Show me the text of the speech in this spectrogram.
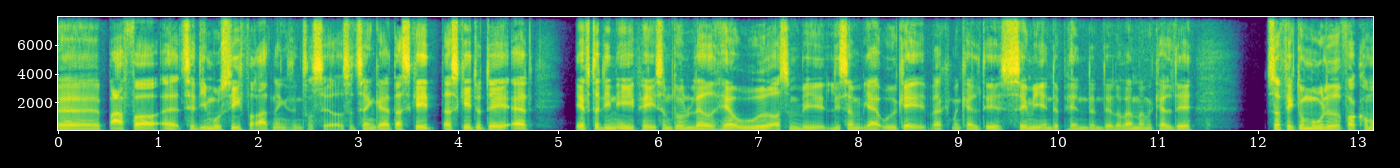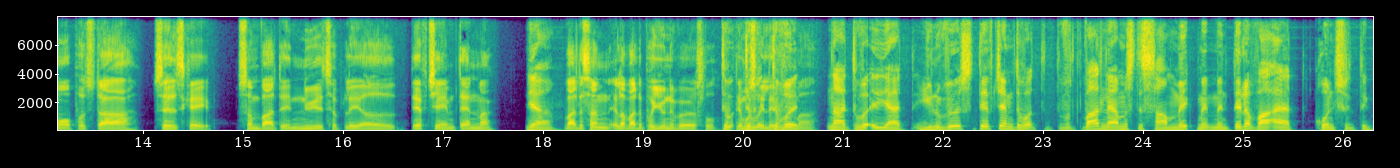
øh, bare for øh, til de musikforretningsinteresserede, så tænker jeg, der skete, der skete jo det, at efter din EP, som du lavede herude, og som vi ligesom ja, udgav, hvad kan man kalde det, semi-independent, eller hvad man vil kalde det, så fik du mulighed for at komme over på et større selskab som var det nyetablerede Def Jam Danmark. Ja. Var det sådan, eller var det på Universal? Det, det er måske var- lidt det var, meget. Nej, det var, ja, Universal Def Jam, det var, det var- nærmest det samme, ikke? Men, men det der var, at grund til, det,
